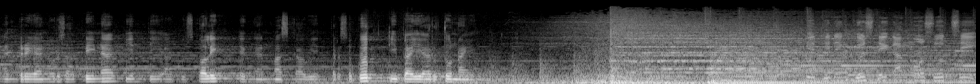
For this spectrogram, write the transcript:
Andrea Nur Sabrina binti Agus Kolik dengan mas kawin tersebut dibayar tunai. Pidining Gusti Kang Mosuci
